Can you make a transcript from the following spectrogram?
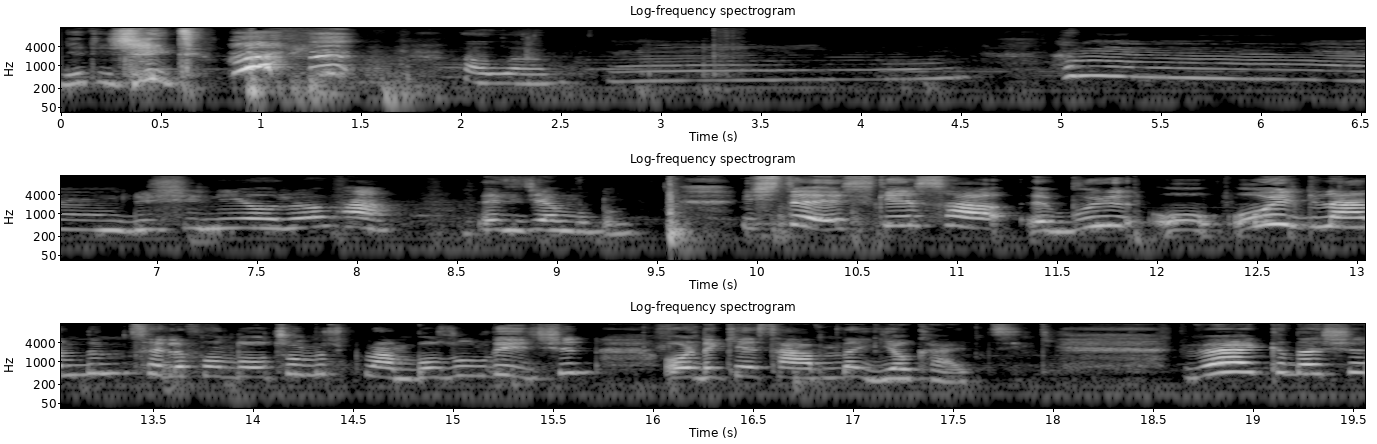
Ne diyecektim? Allah'ım. Hmm, düşünüyorum. Ha, ne diyeceğim buldum. İşte eski hesap, e, bu o, o ilgilendim telefonda otomatikman bozulduğu için oradaki hesabımda yok artık. Ve arkadaşlar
